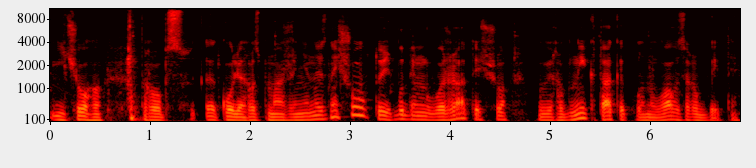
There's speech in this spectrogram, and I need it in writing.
нічого про колір обсмаження не знайшов, тобто будемо вважати, що виробник так і планував зробити.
